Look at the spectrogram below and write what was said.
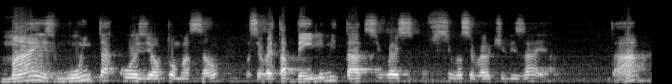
Mas muita coisa de automação você vai estar bem limitado se, vai, se você vai utilizar ela. Tá?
